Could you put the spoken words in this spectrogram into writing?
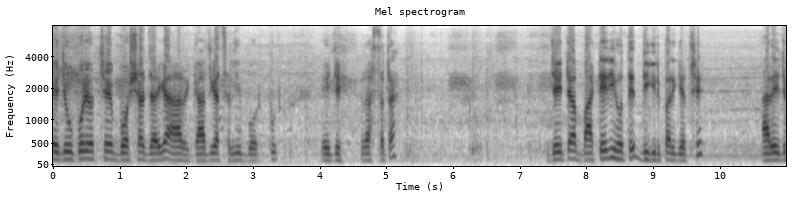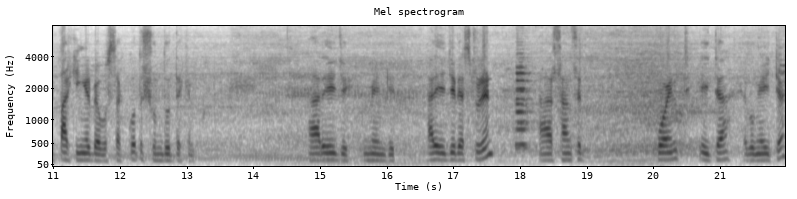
এই যে উপরে হচ্ছে বসার জায়গা আর গাছগাছালি ভরপুর। এই যে রাস্তাটা। যেটা বাটেরি হতে দিঘির পার গেছে। আর এই যে পার্কিং এর ব্যবস্থা, কত সুন্দর দেখেন। আর এই যে মেইন গেট আর এই যে রেস্টুরেন্ট আর সানসেট পয়েন্ট এইটা এবং এইটা।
